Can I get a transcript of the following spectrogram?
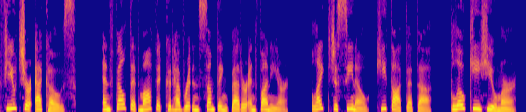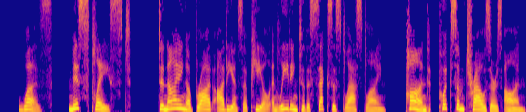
Future Echoes, and felt that Moffat could have written something better and funnier. Like Jusino, he thought that the blokey humor was misplaced, denying a broad audience appeal and leading to the sexist last line, Pond, put some trousers on.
